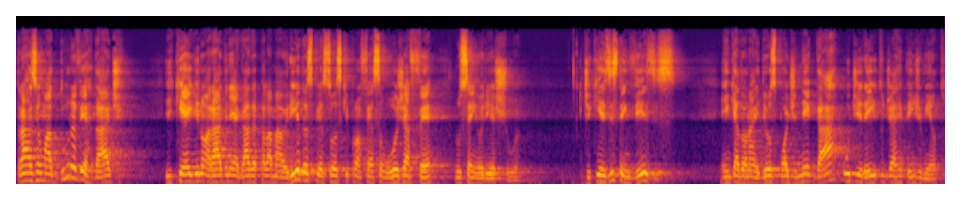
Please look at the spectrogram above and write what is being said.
trazem uma dura verdade e que é ignorada e negada pela maioria das pessoas que professam hoje a fé no Senhor Yeshua. De que existem vezes em que Adonai Deus pode negar o direito de arrependimento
